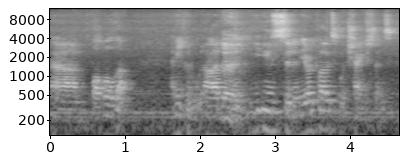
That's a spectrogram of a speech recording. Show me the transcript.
um, bubbled up. And he could either use certain error codes or change things.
